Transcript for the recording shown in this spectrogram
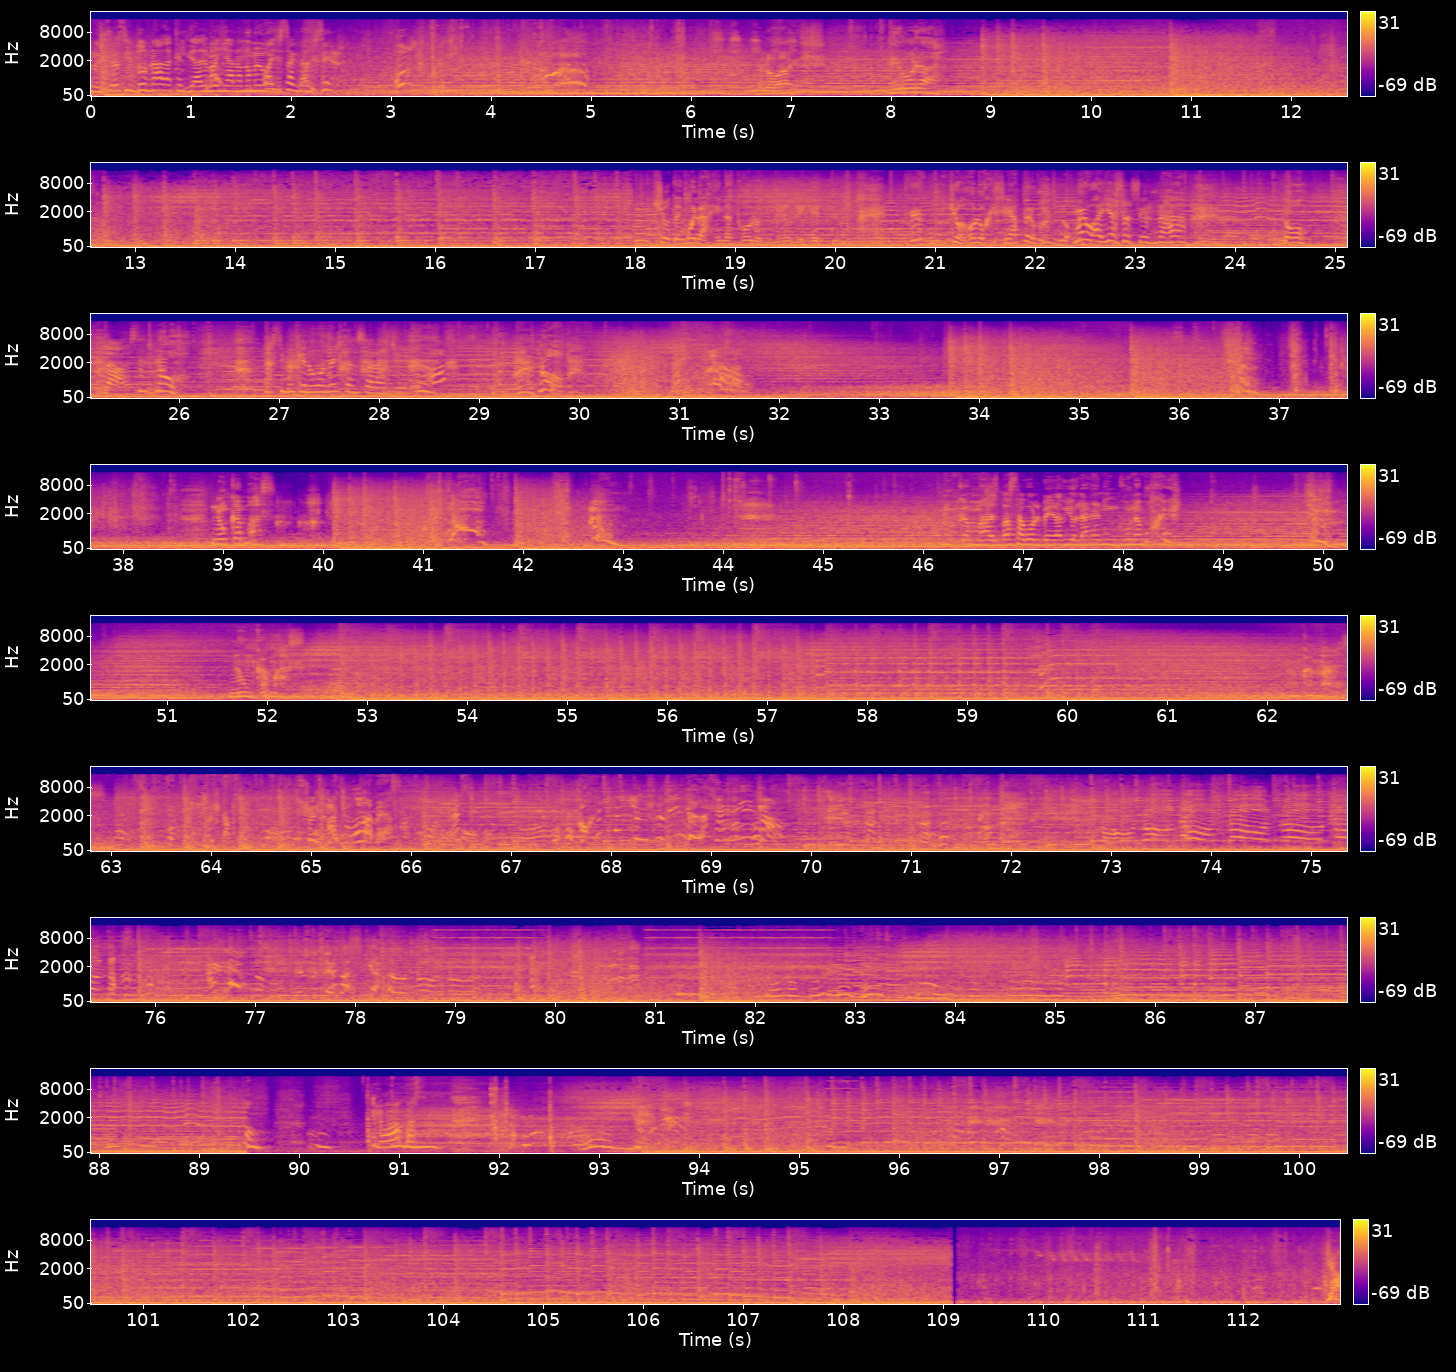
No estoy haciendo nada que el día de mañana no me vayas a agradecer. No lo hagas. Débora. Yo tengo en la agenda todos los dineros de gente. Yo hago lo que sea, pero no me vayas a hacer nada. No, Las, no, lástima que no van a alcanzar a llegar. no. Nunca más. Nunca más vas a volver a violar a ninguna mujer. Nunca más. Demasiado, no, no. ¡Que lo hagas!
